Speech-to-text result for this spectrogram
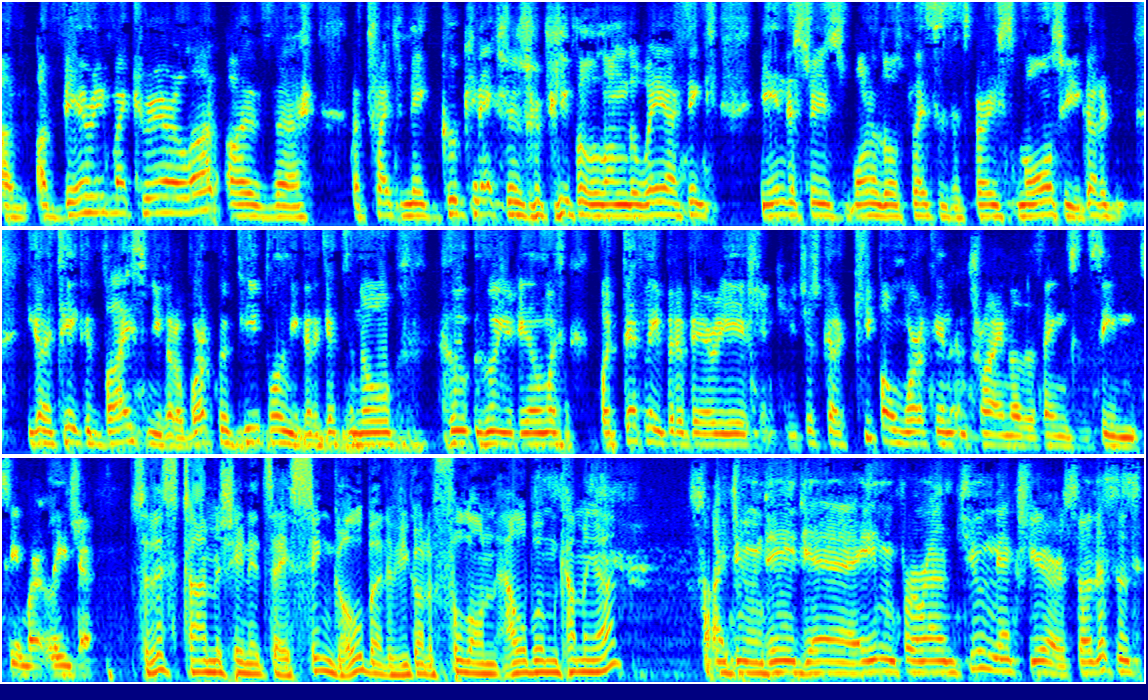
I've, I've varied my career a lot. I've uh, I've tried to make good connections with people along the way. I think the industry is one of those places that's very small, so you got to you got to take advice and you got to work with people and you got to get to know who who you're dealing with. But definitely a bit of variation. You just got to keep on working and trying other things and seeing seeing where it leads you. So this time machine, it's a single, but have you got a full on album coming out? I do indeed, yeah. Aiming for around June next year. So this is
